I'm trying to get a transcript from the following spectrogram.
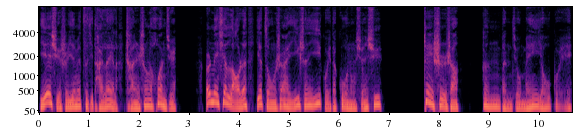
也许是因为自己太累了，产生了幻觉。而那些老人也总是爱疑神疑鬼的故弄玄虚，这世上根本就没有鬼，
